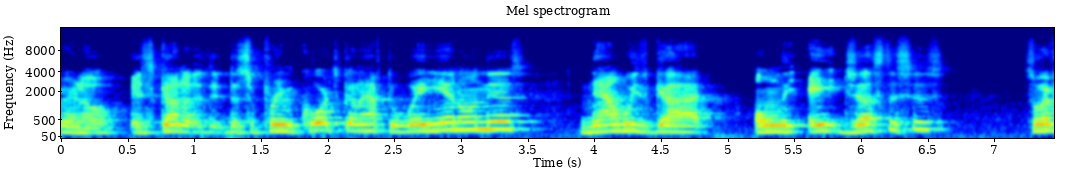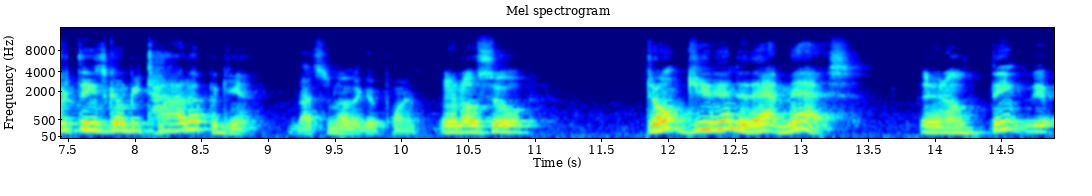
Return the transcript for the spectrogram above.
You know, it's gonna the Supreme Court's gonna have to weigh in on this. Now we've got only eight justices, so everything's gonna be tied up again. That's another good point. You know, so don't get into that mess. You know, think that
